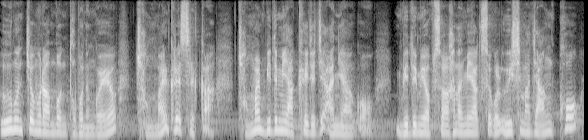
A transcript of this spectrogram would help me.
의문점을 한번 더 보는 거예요. 정말 그랬을까? 정말 믿음이 약해지지 아니하고 믿음이 없어 하나님의 약속을 의심하지 않고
